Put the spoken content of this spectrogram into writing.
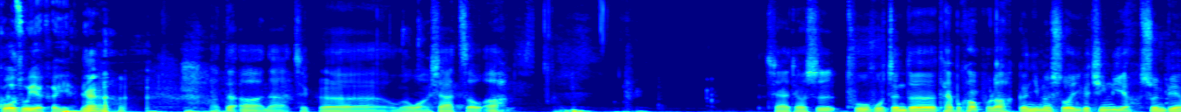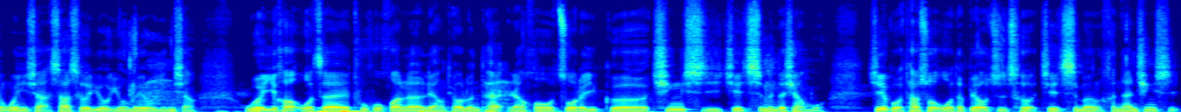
国足也可以。嗯好的啊，那这个我们往下走啊。下一条是途虎真的太不靠谱了，跟你们说一个经历啊，顺便问一下刹车油有没有影响。五月一号，我在途虎换了两条轮胎，然后做了一个清洗节气门的项目，结果他说我的标志车节气门很难清洗，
